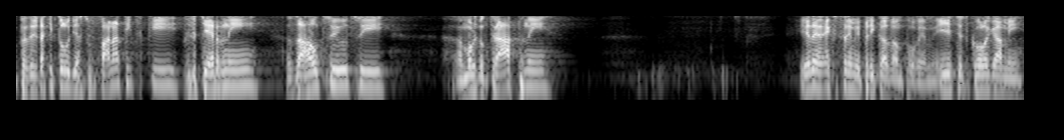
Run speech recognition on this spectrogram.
pretože takíto ľudia sú fanatickí, vterní, zahlcujúci, možno trápni. Jeden extrémny príklad vám poviem. Idete s kolegami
